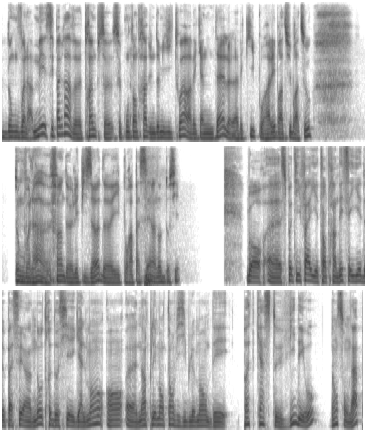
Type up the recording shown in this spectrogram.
donc voilà, mais c'est pas grave. Trump se, contentera d'une demi-victoire avec un Intel, avec qui il pourra aller bras dessus bras dessous. Donc voilà, fin de l'épisode. Il pourra passer à un autre dossier. Bon, euh, Spotify est en train d'essayer de passer à un autre dossier également en euh, implémentant visiblement des podcasts vidéo dans son app.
